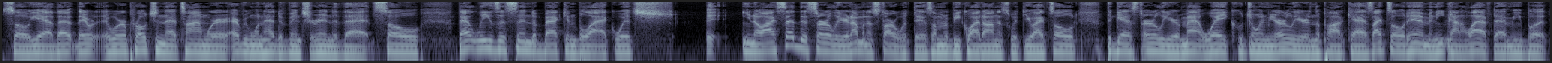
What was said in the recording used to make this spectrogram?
So yeah, that they were, we're approaching that time where everyone had to venture into that. So that leads us into Back in Black, which you know, I said this earlier, and I'm going to start with this. I'm going to be quite honest with you. I told the guest earlier, Matt Wake, who joined me earlier in the podcast, I told him, and he kind of laughed at me. But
